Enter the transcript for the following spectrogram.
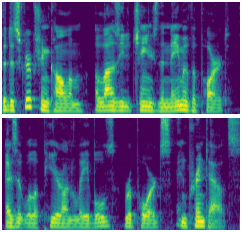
The description column allows you to change the name of the part as it will appear on labels, reports, and printouts.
